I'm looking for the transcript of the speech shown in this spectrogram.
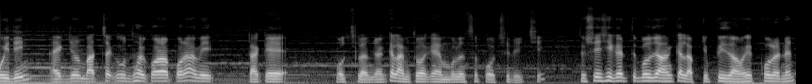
ওই দিন একজন বাচ্চাকে উদ্ধার করার পরে আমি তাকে বলছিলাম যে, আঙ্কেল, আমি তোমাকে অ্যাম্বুলেন্সে পৌঁছে দিচ্ছি। তো সেই শিক্ষার্থী বলছে আঙ্কেল, আপনি প্লিজ আমাকে কোলে নেন।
